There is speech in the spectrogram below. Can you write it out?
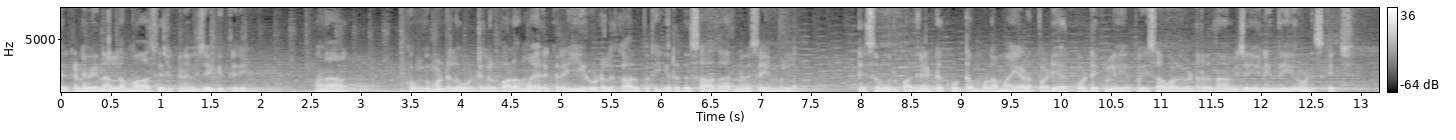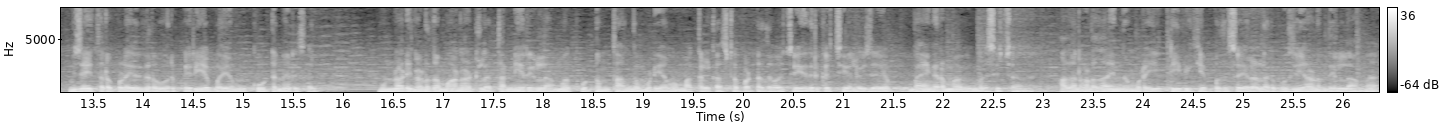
ஏற்கனவே நல்ல மாசு இருக்குன்னு விஜய்க்கு தெரியும். ஆனால் கொங்கு மண்டல ஓட்டுகள் பலமாக இருக்கிற ஈரோடில் கால் பதிக்கிறது சாதாரண விஷயம் இல்லை டிசம்பர் பதினெட்டு கூட்டம் மூலமாக எடப்பாடியார் கோட்டைக்குள்ளேயே போய் சவால் விடுறது தான் விஜயின் இந்த ஈரோடு ஸ்கெட்ச் விஜய் தரப்பில் இருக்கிற ஒரு பெரிய பயம் கூட்ட நெரிசல். முன்னாடி நடந்த மாநாட்டில் தண்ணீர் இல்லாமல் கூட்டம் தாங்க முடியாமல் மக்கள் கஷ்டப்பட்டதை வச்சு எதிர்க்கட்சிகள் விஜயை பயங்கரமாக விமர்சித்தாங்க அதனால தான் இந்த முறை டிவிகே பொதுச் செயலாளர் புசியானந்த் இல்லாமல்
